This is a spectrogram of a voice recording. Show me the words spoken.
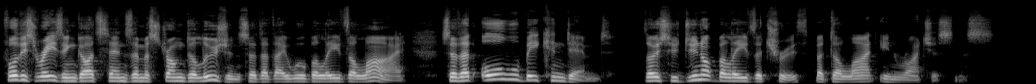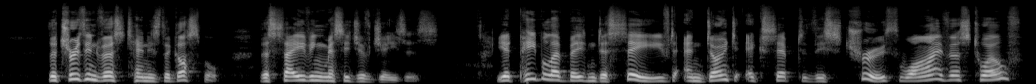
For this reason, God sends them a strong delusion so that they will believe the lie, so that all will be condemned, those who do not believe the truth but delight in righteousness. The truth in verse 10 is the gospel, the saving message of Jesus. Yet people have been deceived and don't accept this truth. Why? Verse 12?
